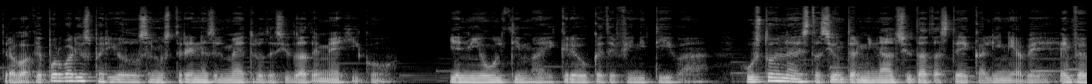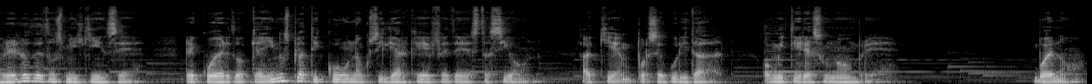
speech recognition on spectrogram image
Trabajé por varios periodos en los trenes del metro de Ciudad de México y en mi última y creo que definitiva, justo en la estación terminal Ciudad Azteca línea B, en febrero de 2015, recuerdo que ahí nos platicó un auxiliar jefe de estación, a quien por seguridad omitiré su nombre. Bueno,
